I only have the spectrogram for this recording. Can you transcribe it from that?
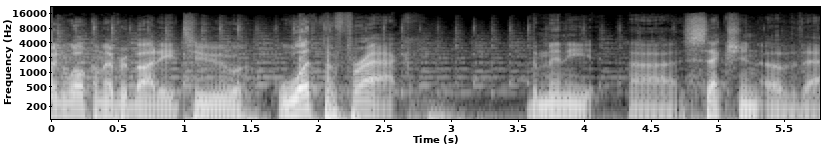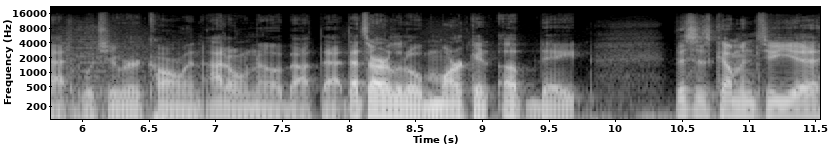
And welcome everybody to What the Frack, the mini uh, section of that, which we're calling I don't know about that. That's our little market update. This is coming to you.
